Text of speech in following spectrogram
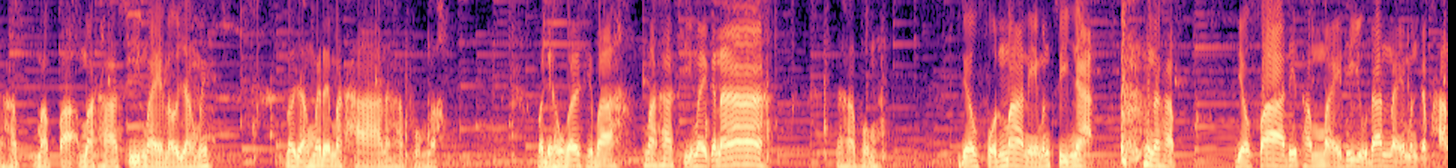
นะครับ มาปะมาทาสีใหม่เรายังไม่ เรายังไม่ได้มาทานะครับ ผมเนาะ วันนี้ผมก็ได้สิว่ามาทาสีใหม่กันนะนะครับ ผมเดี๋ยวฝนมาเนี่ยมันสีหยาดนะครับ เดี๋ยวฝ้าที่ทำใหม่ที่อยู่ด้านในมันจะพัง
